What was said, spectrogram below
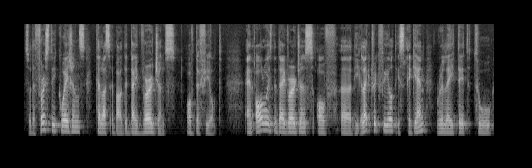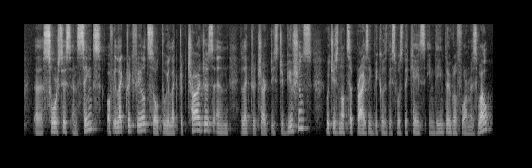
So the first two equations tell us about the divergence of the field. And always the divergence of uh, the electric field is again related to uh, sources and sinks of electric fields, so to electric charges and electric charge distributions, which is not surprising because this was the case in the integral form as well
